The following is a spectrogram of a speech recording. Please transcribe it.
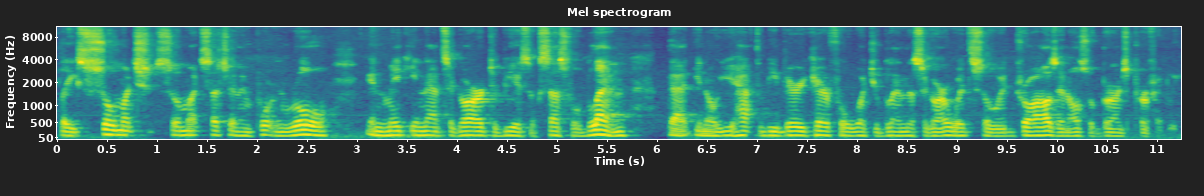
plays so much, so much, such an important role in making that cigar to be a successful blend that, you know, you have to be very careful what you blend the cigar with so it draws and also burns perfectly.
